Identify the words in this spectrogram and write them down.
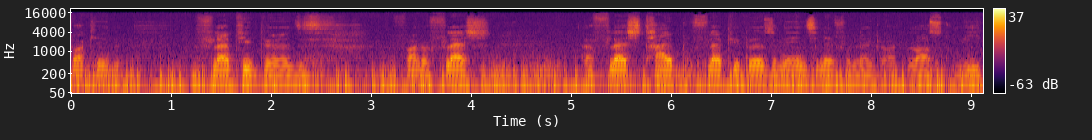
Fucking Flappy Birds. Found a flash, a flash type of Flappy Birds on the internet from like uh, last week.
